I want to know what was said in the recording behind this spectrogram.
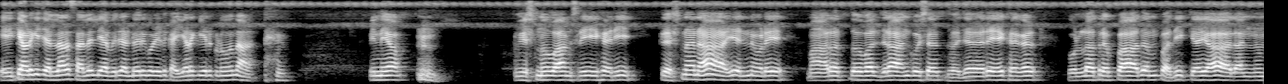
എനിക്ക് അവിടേക്ക് ചെല്ലാതെ സ്ഥലമില്ല. ഇവർ രണ്ടുപേരും കൂടിയിട്ട് കൈയടക്കി എടുക്കണമെന്നാണ് പിന്നെയോ വിഷ്ണുവാം ശ്രീഹരി കൃഷ്ണനായ എന്നോടെ മാറത്തു വജ്രാങ്കുശധ്വജരേഖകൾ ഉള്ള തൃപ്പാദം പതിക്കയാൽ അങ്ങും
